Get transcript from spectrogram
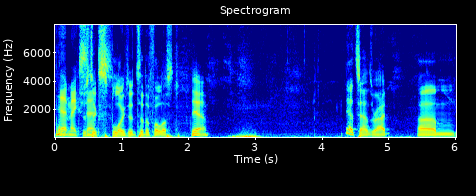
Yeah, it makes sense. Just sense. exploited to the fullest. Yeah. Yeah, it sounds right. Um,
